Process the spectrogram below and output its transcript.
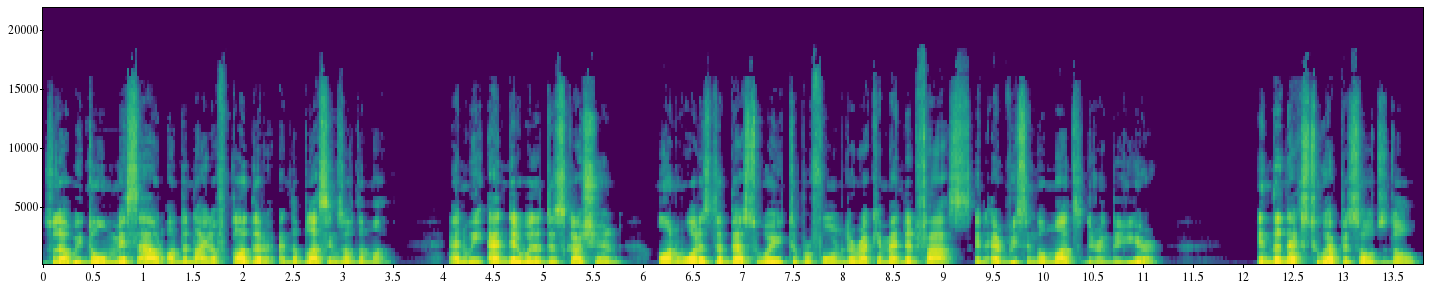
so that we don't miss out on the night of Qadr and the blessings of the month. And we ended with a discussion on what is the best way to perform the recommended fasts in every single month during the year. In the next two episodes, though,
